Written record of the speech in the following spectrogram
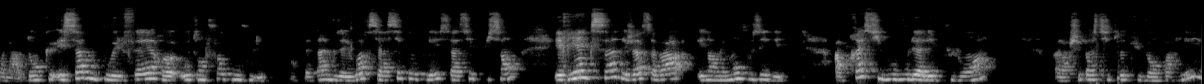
Voilà. Donc, et ça, vous pouvez le faire autant de fois que vous voulez. En fait, hein. vous allez voir, c'est assez complet, c'est assez puissant. Et rien que ça, déjà, ça va énormément vous aider. Après, si vous voulez aller plus loin, alors je ne sais pas si toi tu veux en parler.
